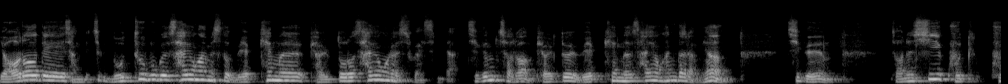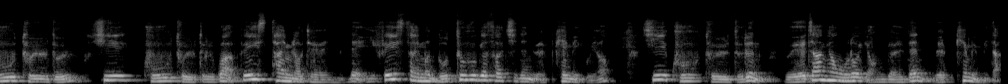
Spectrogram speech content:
여러 대의 장비, 즉 노트북을 사용하면서도 웹캠을 별도로 사용을 할 수가 있습니다. 지금처럼 별도의 웹캠을 사용한다면 지금 저는 C922, C922과 페이스타임이라고 되어 있는데 이 페이스타임은 노트북에 설치된 웹캠이고요. C922는 외장형으로 연결된 웹캠입니다.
